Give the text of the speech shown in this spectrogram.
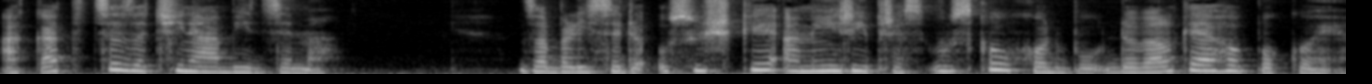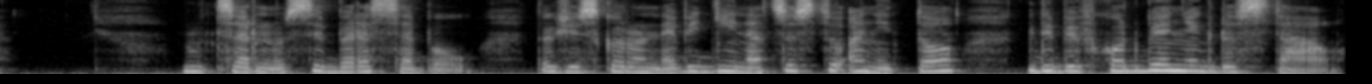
a katce začíná být zima. Zabalí se do usušky a míří přes úzkou chodbu do velkého pokoje. Lucernu si bere sebou, takže skoro nevidí na cestu ani to, kdyby v chodbě někdo stál.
